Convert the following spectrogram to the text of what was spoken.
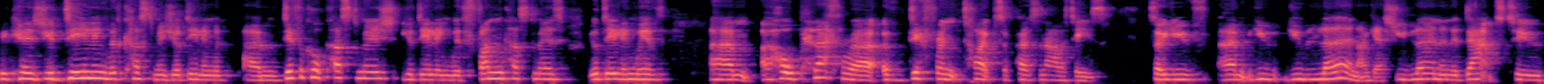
Because you're dealing with customers, you're dealing with um, difficult customers, you're dealing with fun customers, you're dealing with um, a whole plethora of different types of personalities. So you've um, you you learn, I guess, you learn and adapt to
